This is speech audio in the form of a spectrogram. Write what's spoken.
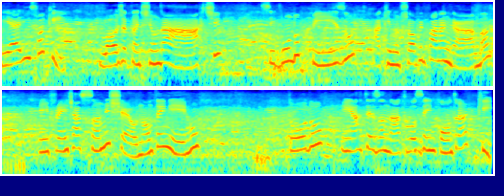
E é isso aqui. Loja Cantinho da Arte, segundo piso, aqui no Shopping Parangaba, em frente a São Michel. Não tem erro. Tudo em artesanato você encontra aqui.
